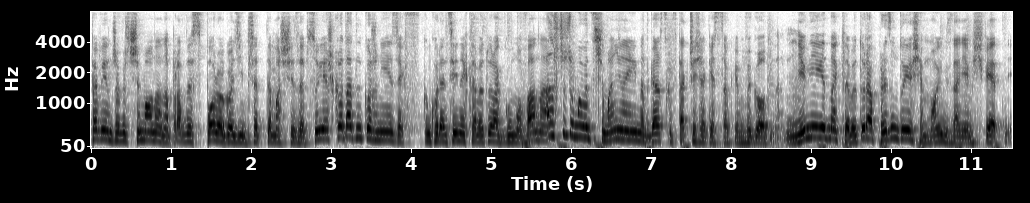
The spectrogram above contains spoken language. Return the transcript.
pewien, że wytrzyma ona naprawdę sporo godzin przedtem, aż się zepsuje. Szkoda tylko, że nie jest jak w konkurencyjnych klawiaturach gumowana, ale szczerze mówiąc, trzymanie na jej nadgarstków tak czy siak jest całkiem wygodne. Niemniej jednak klawiatura prezentuje się moim zdaniem świetnie.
